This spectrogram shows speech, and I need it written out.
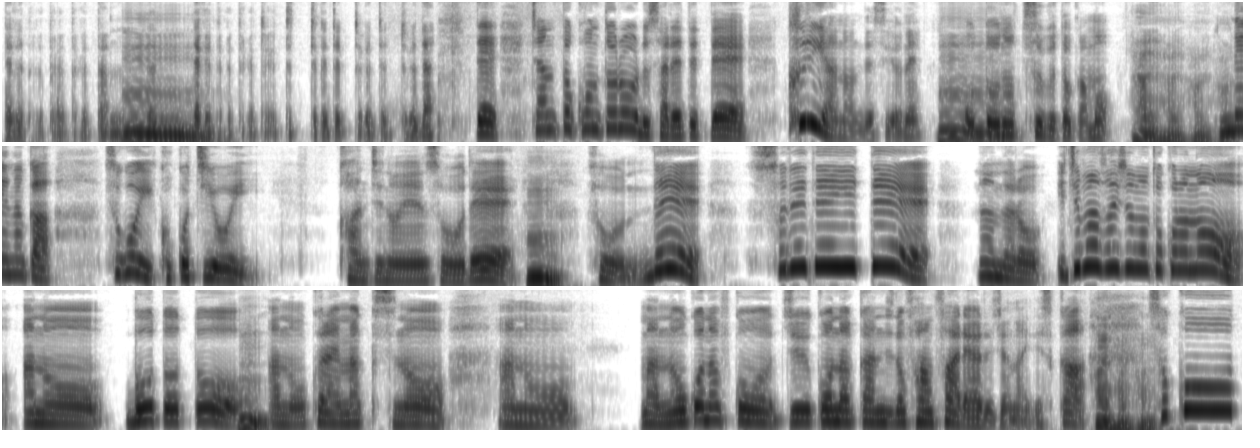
タカタカタカタカタン、うんタカタカタカタカタタカタタカタタカタって、ちゃんとコントロールされてて、クリアなんですよね。音の粒とかも。はいはいはいはい。で、なんか、すごい心地よい感じの演奏で、うん。そう。で、それでいて、なんだろう、一番最初のところの、あの、冒頭と、うんあの、クライマックスの、あの、まあ、濃厚な、こう、重厚な感じのファンファーレあるじゃないですか。はいはいはい。そこっ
